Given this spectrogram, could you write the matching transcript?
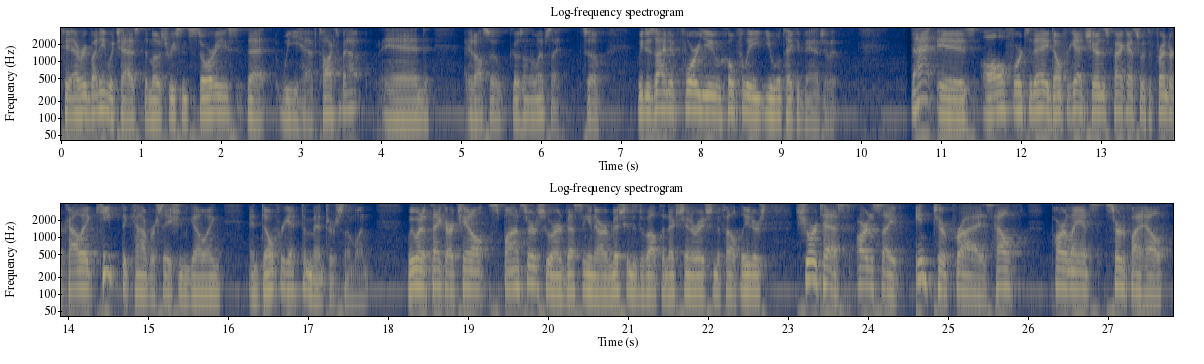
to everybody, which has the most recent stories that we have talked about, and it also goes on the website. So we designed it for you. Hopefully, you will take advantage of it. That is all for today. Don't forget, share this podcast with a friend or colleague. Keep the conversation going, and don't forget to mentor someone. We want to thank our channel sponsors who are investing in our mission to develop the next generation of health leaders SureTest, Artisight, Enterprise Health, Parlance, Certify Health,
